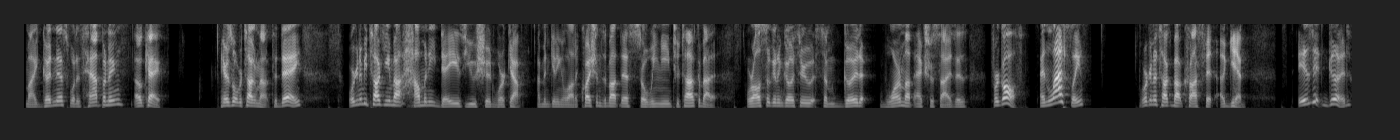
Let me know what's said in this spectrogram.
My goodness, what is happening? Okay, here's what we're talking about. Today, we're going to be talking about how many days you should work out. I've been getting a lot of questions about this, so we need to talk about it. We're also going to go through some good warm up exercises for golf. And lastly, we're going to talk about CrossFit again. Is it good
